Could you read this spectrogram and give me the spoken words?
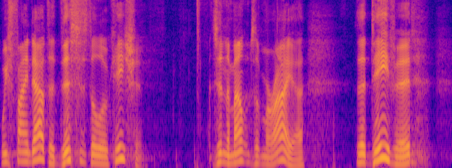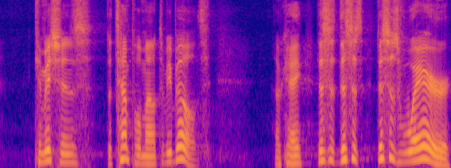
we find out that this is the location it's in the mountains of Moriah that David commissions the Temple Mount to be built. Okay? This is, this is, this is where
